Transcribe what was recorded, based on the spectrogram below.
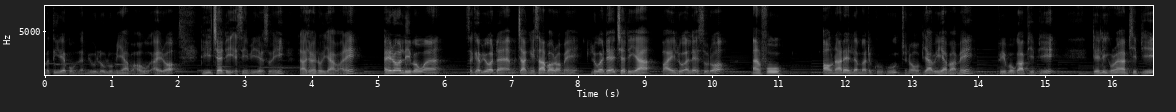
မသိတဲ့ပုံစံမျိုးလုပ်လို့မရပါဘူးအဲဒီတော့ဒီအချက်တွေအဆင်ပြေတယ်ဆိုရင်လာ join လို့ရပါတယ်အဲဒီတော့ level 1 စကားပြောအတန်းမကြခင်စပါတော့မယ်လိုအပ်တဲ့အချက်တွေကဘာလိုအပ်လဲဆိုတော့ M4 အောင်နာတဲ့လက်မှတ်တစ်ခုခုကျွန်တော်ပြပေးရပါမယ် Facebook ကဖြစ်ဖြစ် Telegram ဖြစ်ဖြစ်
